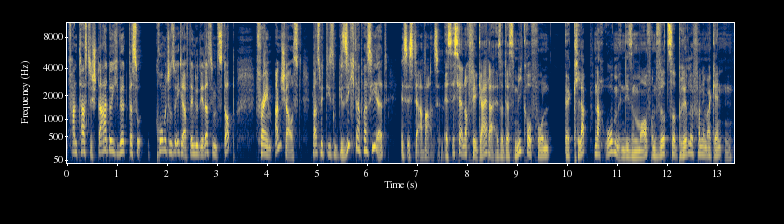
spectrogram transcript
fantastisch. Dadurch wirkt das so komisch und so ekelhaft. Wenn du dir das im Stop-Frame anschaust, was mit diesem Gesicht da passiert, es ist der Wahnsinn. Es ist ja noch viel geiler. Also das Mikrofon äh, klappt nach oben in diesem Morph und wird zur Brille von dem Agenten.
